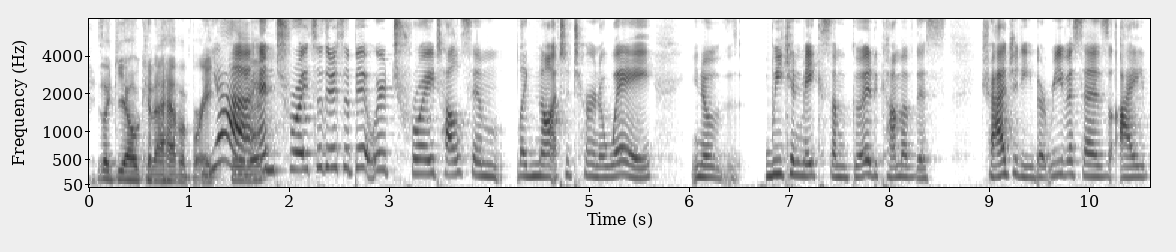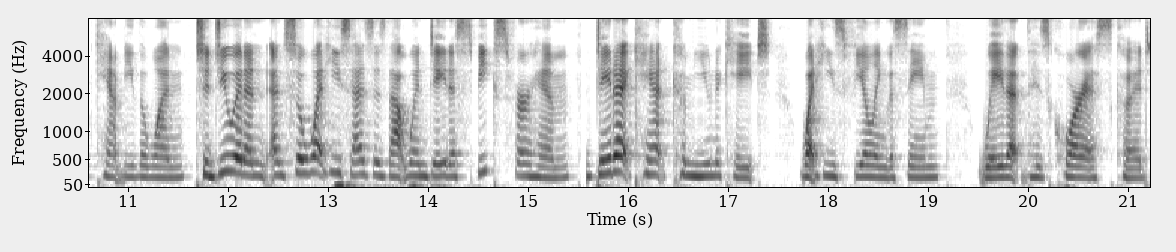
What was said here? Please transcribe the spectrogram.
he's like, "Yo, can I have a break?" Yeah, and Troi. So there's a bit where Troi tells him like not to turn away. You know, we can make some good come of this tragedy. But Riva says I can't be the one to do it. And and so what he says is that when Data speaks for him, Data can't communicate what he's feeling the same way that his chorus could.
